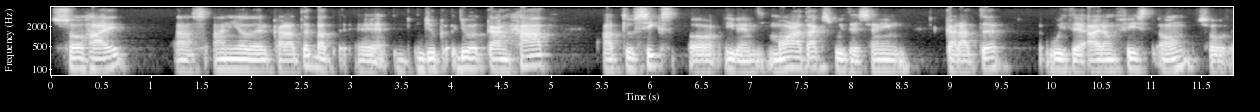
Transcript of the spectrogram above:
so high as any other character, but uh, you you can have up to six or even more attacks with the same character with the Iron Fist on. So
